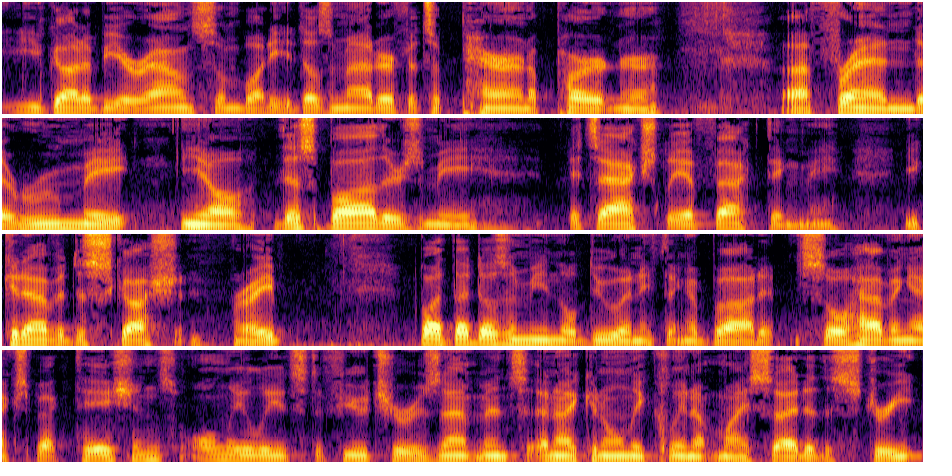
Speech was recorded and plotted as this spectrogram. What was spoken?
you've got to be around somebody, it doesn't matter if it's a parent, a partner, a friend, a roommate, you know, this bothers me. It's actually affecting me. You could have a discussion, right? but that doesn't mean they'll do anything about it. So having expectations only leads to future resentments, and I can only clean up my side of the street.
